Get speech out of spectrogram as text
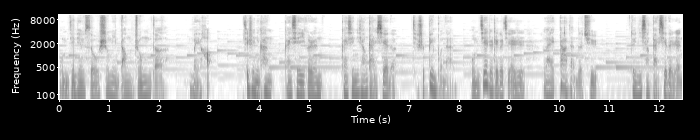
我们今天所有生命当中的美好。其实你看，感谢一个人，感谢你想感谢的，其实并不难。我们借着这个节日，来大胆的去对你想感谢的人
